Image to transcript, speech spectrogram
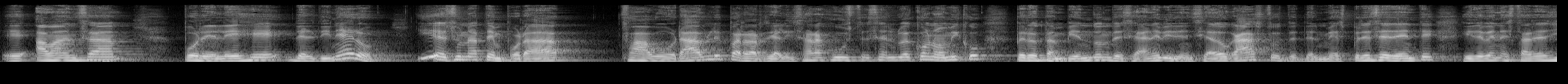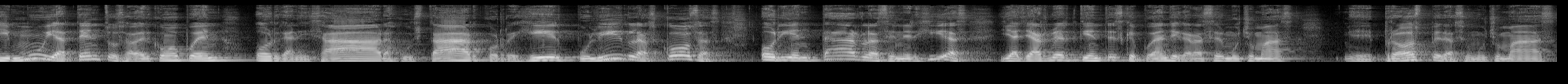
eh, avanza por el eje del dinero y es una temporada favorable para realizar ajustes en lo económico, pero también donde se han evidenciado gastos desde el mes precedente y deben estar allí muy atentos a ver cómo pueden organizar, ajustar, corregir, pulir las cosas, orientar las energías y hallar vertientes que puedan llegar a ser mucho más eh, prósperas o mucho más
